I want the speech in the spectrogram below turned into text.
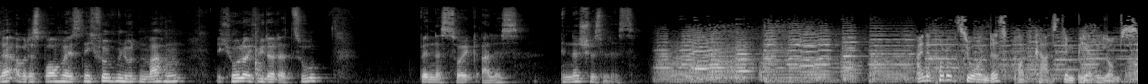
Ne, aber das brauchen wir jetzt nicht fünf Minuten machen. Ich hole euch wieder dazu, wenn das Zeug alles in der Schüssel ist. Eine Produktion des Podcast Imperiums.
